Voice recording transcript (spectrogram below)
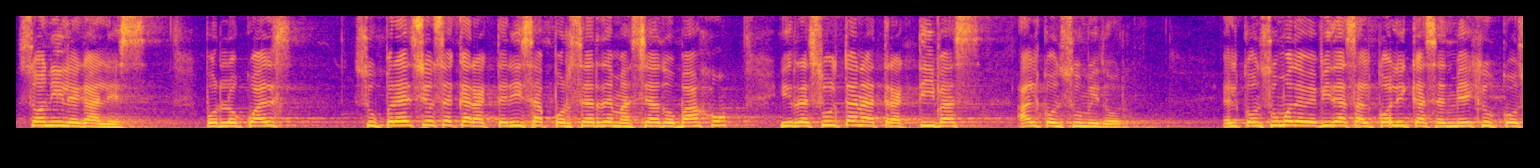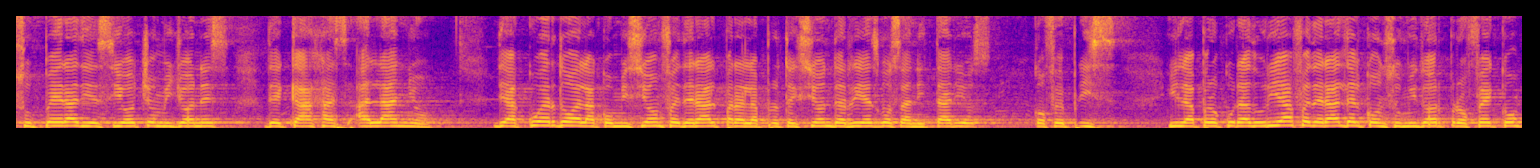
son ilegales, por lo cual su precio se caracteriza por ser demasiado bajo y resultan atractivas al consumidor. El consumo de bebidas alcohólicas en México supera 18 millones de cajas al año, de acuerdo a la Comisión Federal para la Protección de Riesgos Sanitarios, COFEPRIS, y la Procuraduría Federal del Consumidor, Profeco.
